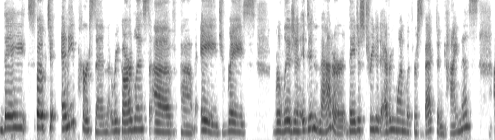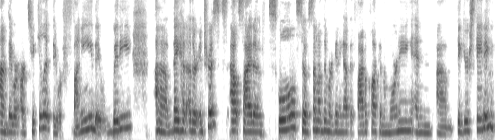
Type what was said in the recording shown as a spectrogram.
They spoke to any person, regardless of um, age, race, religion. It didn't matter. They just treated everyone with respect and kindness. Um, they were articulate. They were funny. They were witty. Um, they had other interests outside of school. So some of them were getting up at five o'clock in the morning and um, figure skating.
